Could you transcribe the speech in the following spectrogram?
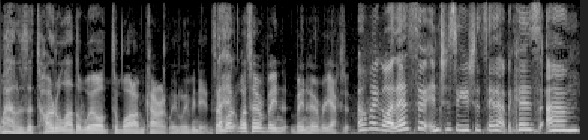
Wow, there's a total other world to what I'm currently living in. So, what, what's her been been her reaction? Oh my god, that's so interesting. You should say that because um,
